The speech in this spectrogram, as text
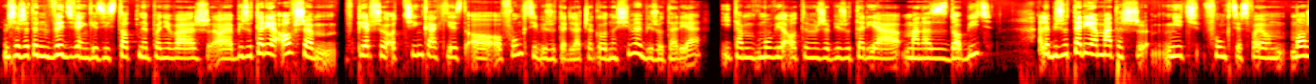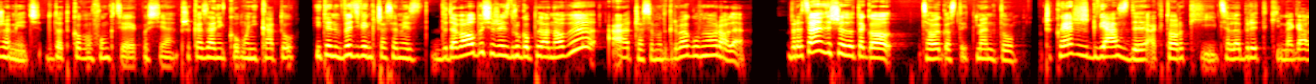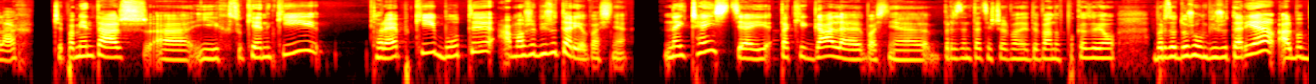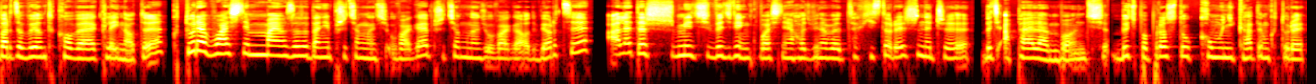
Myślę, że ten wydźwięk jest istotny, ponieważ e, biżuteria, owszem, w pierwszych odcinkach jest o, o funkcji biżuterii, dlaczego nosimy biżuterię, i tam mówię o tym, że biżuteria ma nas zdobić, ale biżuteria ma też mieć funkcję swoją, może mieć dodatkową funkcję, jak właśnie przekazanie komunikatu. I ten wydźwięk czasem jest, wydawałoby się, że jest drugoplanowy, a czasem odgrywa główną rolę. Wracając jeszcze do tego całego statementu. Czy kojarzysz gwiazdy, aktorki, celebrytki na galach? Czy pamiętasz e, ich sukienki, torebki, buty, a może biżuterię właśnie? Najczęściej takie gale, właśnie prezentacje czerwonych dywanów pokazują bardzo dużą biżuterię albo bardzo wyjątkowe klejnoty, które właśnie mają za zadanie przyciągnąć uwagę, przyciągnąć uwagę odbiorcy, ale też mieć wydźwięk właśnie choćby nawet historyczny, czy być apelem, bądź być po prostu komunikatem, który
